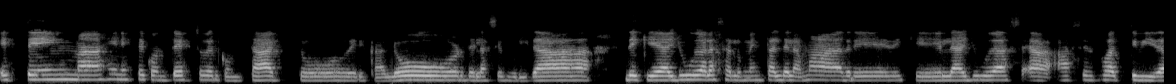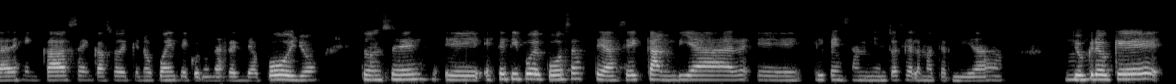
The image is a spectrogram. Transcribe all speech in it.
estén más en este contexto del contacto, del calor, de la seguridad, de que ayuda a la salud mental de la madre, de que le ayuda a, hacer sus actividades en casa en caso de que no cuente con una red de apoyo. Entonces, eh, este tipo de cosas te hace cambiar eh, el pensamiento hacia la maternidad. Yo creo que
